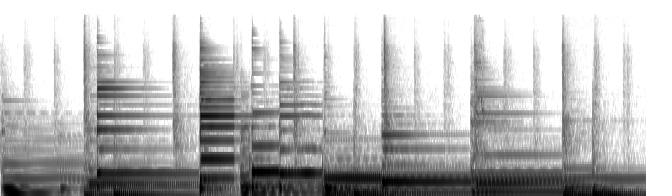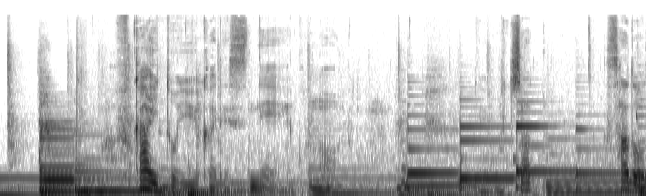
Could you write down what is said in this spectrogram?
な。深いというかですねこのお茶茶道っ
